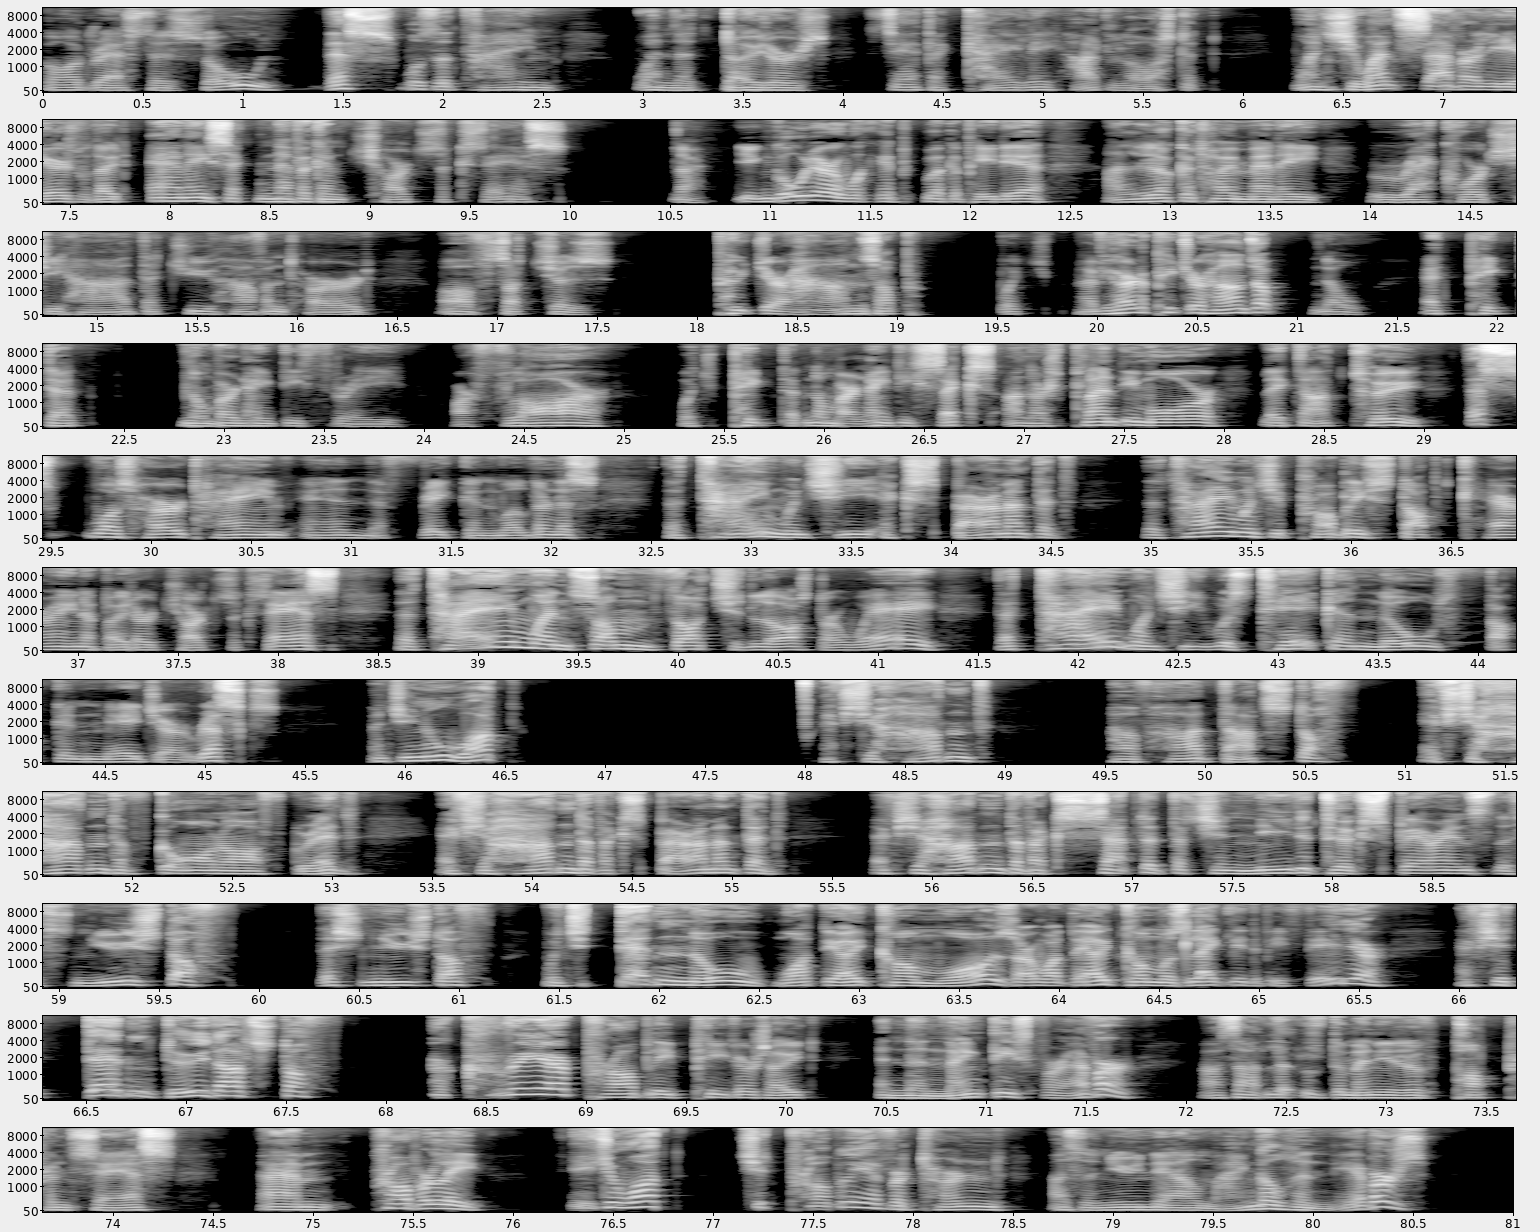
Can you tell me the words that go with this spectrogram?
God rest his soul. This was the time when the doubters said that Kylie had lost it, when she went several years without any significant chart success. Now, you can go to her Wikipedia and look at how many records she had that you haven't heard of, such as Put Your Hands Up, which, have you heard of Put Your Hands Up? No, it peaked at number 93, or Flower, which peaked at number 96, and there's plenty more like that too. This was her time in the freaking wilderness, the time when she experimented the time when she probably stopped caring about her chart success, the time when some thought she'd lost her way, the time when she was taking those fucking major risks. And you know what? If she hadn't have had that stuff, if she hadn't have gone off grid, if she hadn't have experimented, if she hadn't have accepted that she needed to experience this new stuff, this new stuff when she didn't know what the outcome was or what the outcome was likely to be failure, if she didn't do that stuff, her career probably peters out in the 90s forever as that little diminutive pop princess. Um, probably, you know what? She'd probably have returned as the new Nell Mangel in Neighbours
